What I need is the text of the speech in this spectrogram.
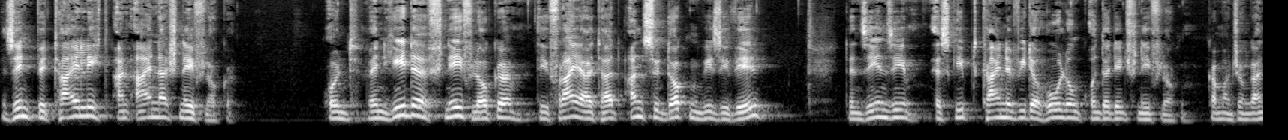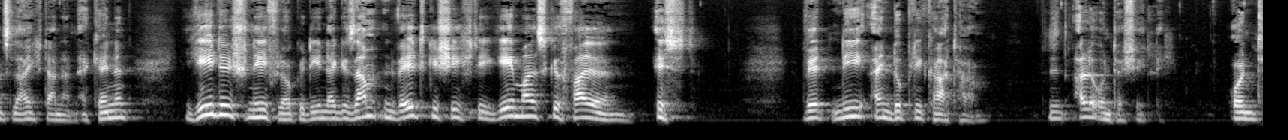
sind beteiligt an einer Schneeflocke. Und wenn jede Schneeflocke die Freiheit hat, anzudocken, wie sie will, dann sehen Sie, es gibt keine Wiederholung unter den Schneeflocken. Kann man schon ganz leicht daran erkennen. Jede Schneeflocke, die in der gesamten Weltgeschichte jemals gefallen ist, wird nie ein Duplikat haben. Sie sind alle unterschiedlich. Und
